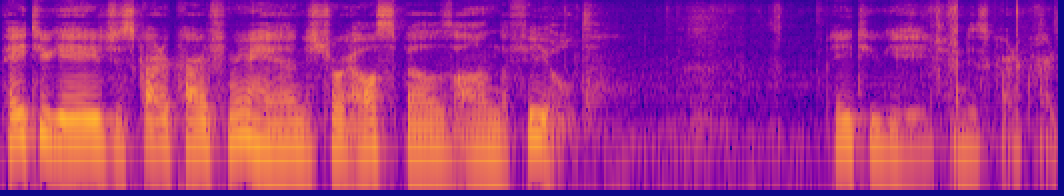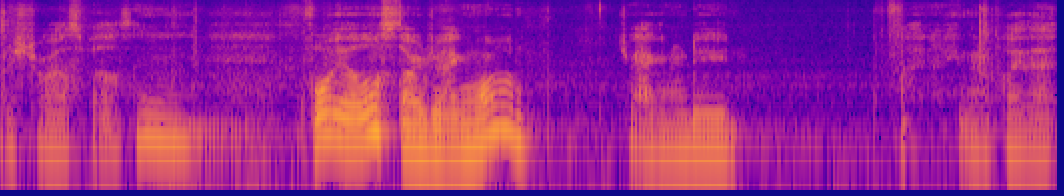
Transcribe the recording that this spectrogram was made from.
Pay two gauge, discard a card from your hand, destroy all spells on the field. Pay two gauge and discard a card, destroy all spells. Eh. Foil Star Dragon World. Dragoner dude. I'm not even gonna play that.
